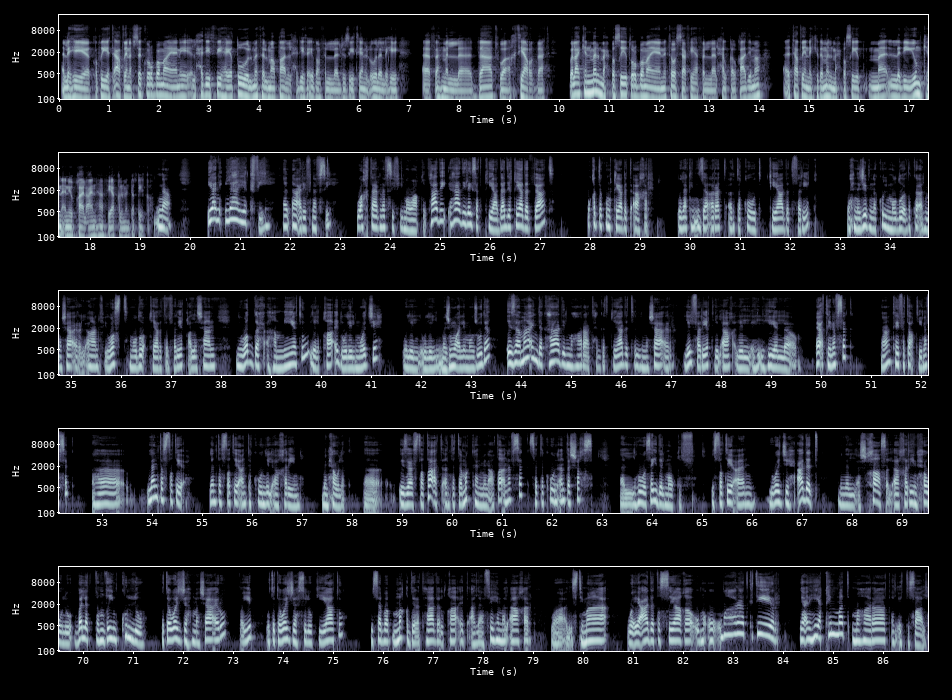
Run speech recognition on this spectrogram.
اللي هي قضية أعطي نفسك وربما يعني الحديث فيها يطول مثل ما طال الحديث أيضا في الجزئيتين الأولى اللي هي آه، فهم الذات واختيار الذات ولكن ملمح بسيط وربما يعني نتوسع فيها في الحلقة القادمة آه، تعطينا كذا ملمح بسيط ما الذي يمكن أن يقال عنها في أقل من دقيقة. نعم. يعني لا يكفي أن أعرف نفسي وأختار نفسي في المواقف. هذه هذه ليست قيادة هذه قيادة ذات وقد تكون قيادة آخر. ولكن إذا أردت أن تقود قيادة فريق وإحنا جبنا كل موضوع ذكاء المشاعر الآن في وسط موضوع قيادة الفريق علشان نوضح أهميته للقائد وللموجه ولل... وللمجموعة اللي موجودة. إذا ما عندك هذه المهارات حقت قيادة المشاعر للفريق للآخ... لل... هي ال... اعطي نفسك كيف تعطي نفسك؟ لن تستطيع لن تستطيع أن تكون للآخرين من حولك. آه، إذا استطعت أن تتمكن من عطاء نفسك ستكون أنت الشخص اللي هو سيد الموقف. يستطيع أن يوجه عدد من الأشخاص الآخرين حوله بل التنظيم كله تتوجه مشاعره طيب وتتوجه سلوكياته بسبب مقدرة هذا القائد على فهم الآخر والاستماع وإعادة الصياغة ومهارات كثير يعني هي قمة مهارات الاتصال.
